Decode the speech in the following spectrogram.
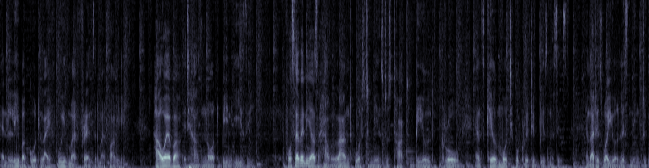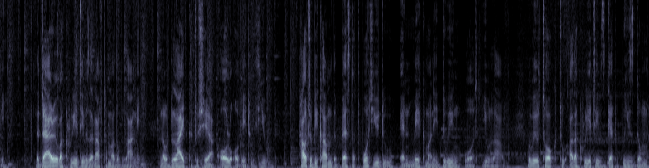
and live a good life with my friends and my family. However, it has not been easy. For seven years, I have learned what it means to start, build, grow, and scale multiple creative businesses, and that is why you are listening to me. The Diary of a Creative is an aftermath of learning, and I would like to share all of it with you. How to become the best at what you do and make money doing what you love. We will talk to other creatives, get wisdom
